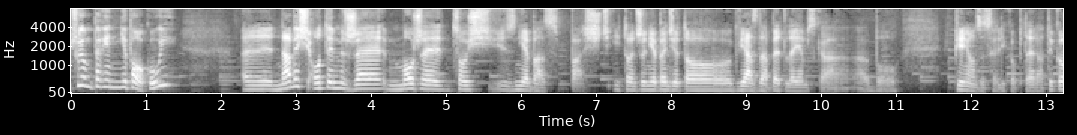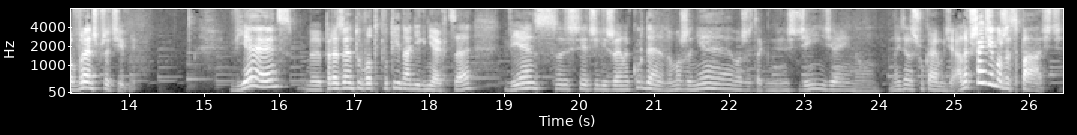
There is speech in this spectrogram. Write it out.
czują pewien niepokój na myśl o tym, że może coś z nieba spaść i to, że nie będzie to gwiazda betlejemska albo pieniądze z helikoptera, tylko wręcz przeciwnie. Więc y, prezentów od Putina nikt nie chce, więc stwierdzili, że no kurde, no może nie, może tak gdzie indziej, no. No i teraz szukałem gdzie, ale wszędzie może spaść.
